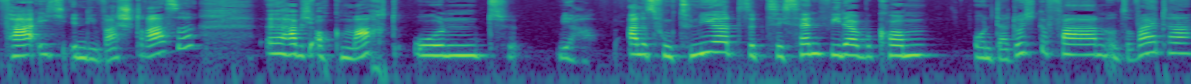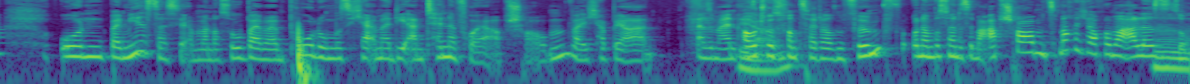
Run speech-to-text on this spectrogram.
fahre ich in die Waschstraße. Äh, Habe ich auch gemacht und ja, alles funktioniert, 70 Cent wiederbekommen und da durchgefahren und so weiter. Und bei mir ist das ja immer noch so, bei meinem Polo muss ich ja immer die Antenne vorher abschrauben, weil ich habe ja, also mein Auto ja. ist von 2005 und dann muss man das immer abschrauben. Das mache ich auch immer alles. Mhm. So.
